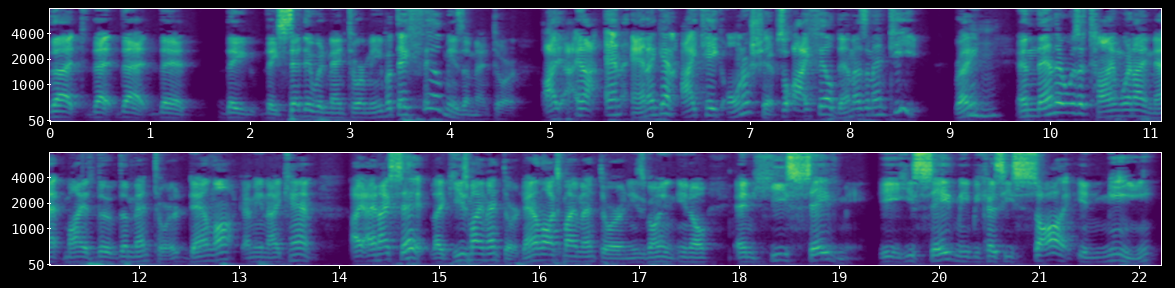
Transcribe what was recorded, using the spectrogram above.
that, that, that, that they, they said they would mentor me, but they failed me as a mentor. I, and, I, and, and again, I take ownership. So I failed them as a mentee, right? Mm-hmm. And then there was a time when I met my, the, the mentor, Dan Lok. I mean, I can't, I, and I say it, like, he's my mentor. Dan Lok's my mentor and he's going, you know, and he saved me. He, he saved me because he saw in me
